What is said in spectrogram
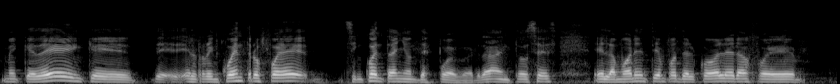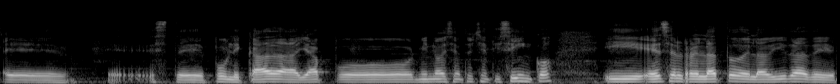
Me quedé en que el reencuentro fue 50 años después, ¿verdad? Entonces, El amor en tiempos del cólera fue eh, este, publicada ya por 1985 y es el relato de la vida de,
